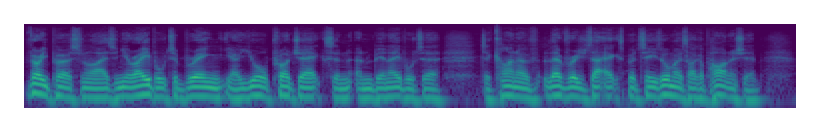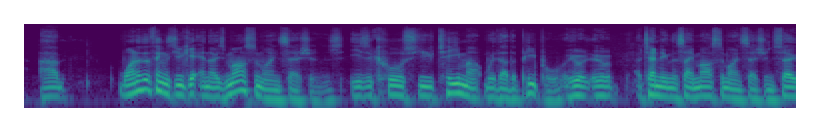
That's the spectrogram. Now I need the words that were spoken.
very personalised, and you're able to bring you know your projects and, and being able to to kind of leverage that expertise almost like a partnership. Um, one of the things you get in those mastermind sessions is, of course, you team up with other people who are, who are, attending the same mastermind session. So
